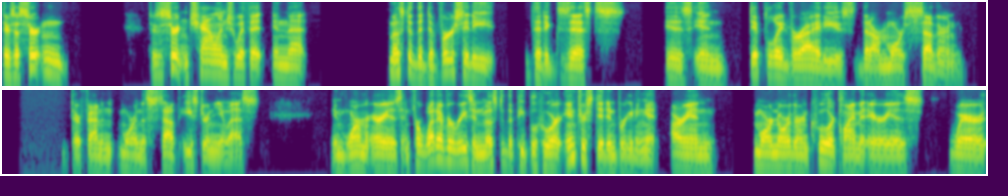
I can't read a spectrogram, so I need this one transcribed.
There's a certain there's a certain challenge with it in that most of the diversity that exists is in diploid varieties that are more southern. They're found in more in the southeastern US in warmer areas. And for whatever reason, most of the people who are interested in breeding it are in more northern, cooler climate areas where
